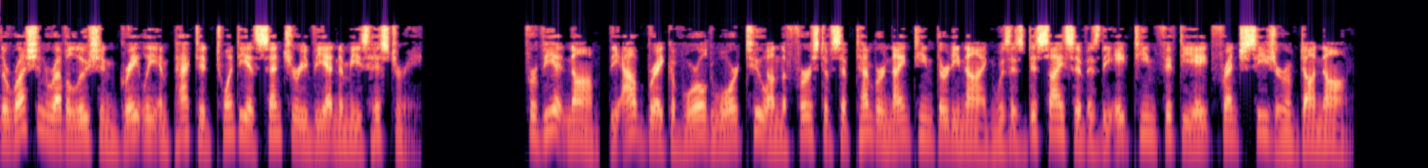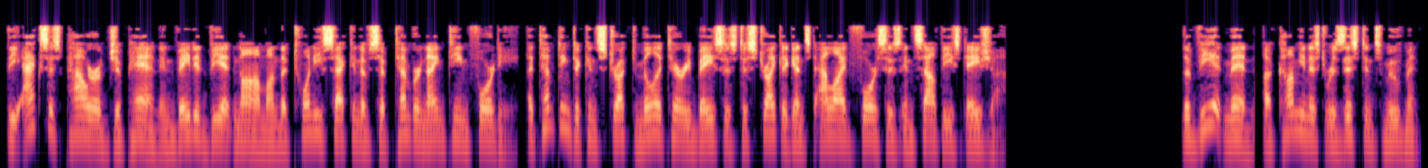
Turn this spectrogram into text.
The Russian Revolution greatly impacted 20th-century Vietnamese history. For Vietnam, the outbreak of World War II on 1 September 1939 was as decisive as the 1858 French seizure of Da Nang. The Axis power of Japan invaded Vietnam on the 22nd of September 1940, attempting to construct military bases to strike against Allied forces in Southeast Asia. The Viet Minh, a communist resistance movement,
